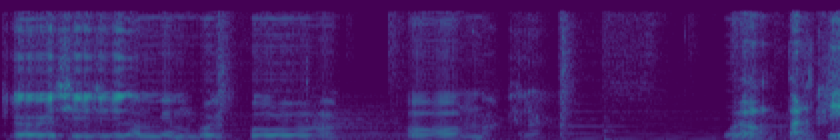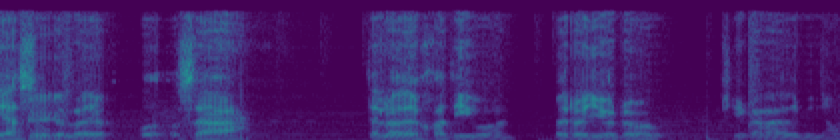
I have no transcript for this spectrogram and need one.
Creo que sí, sí, también voy por, por más Bueno, partidazo, te lo de- o sea, te lo dejo a ti, weón. Pero yo creo que gana de Minau.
